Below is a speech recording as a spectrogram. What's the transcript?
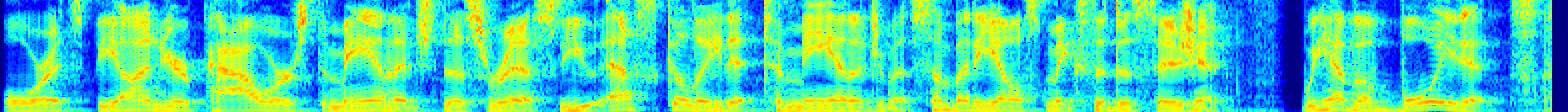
or it's beyond your powers to manage this risk. So you escalate it to management. Somebody else makes the decision. We have avoidance.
